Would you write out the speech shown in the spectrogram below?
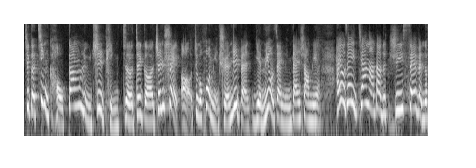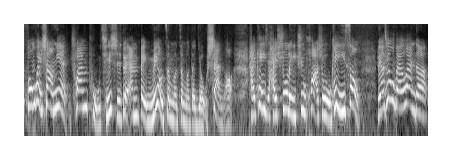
这个进口钢铝制品的这个征税哦，这个豁免权，日本也没有在名单上面。还有在加拿大的 G7 的峰会上面，川普其实对安倍没有这么这么的友善哦，还可以还说了一句话，说我可以移送两千五百万的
